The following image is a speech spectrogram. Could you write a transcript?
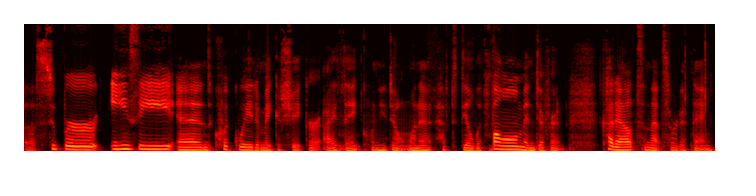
a super easy and quick way to make a shaker, I think, when you don't want to have to deal with foam and different cutouts and that sort of thing.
